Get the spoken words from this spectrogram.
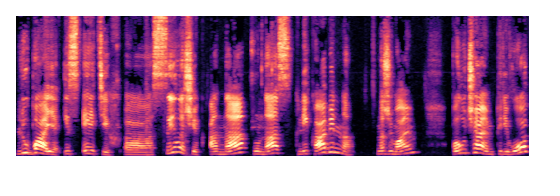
Любая из этих э, ссылочек, она у нас кликабельна. Нажимаем, получаем перевод,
